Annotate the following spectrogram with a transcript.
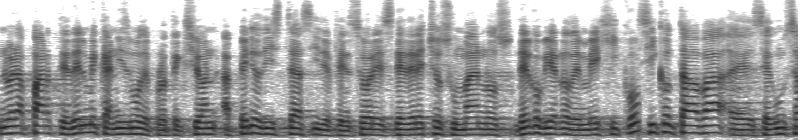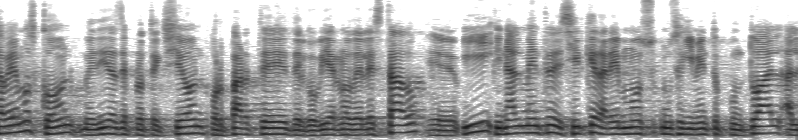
no era parte del mecanismo de protección a periodistas y defensores de derechos humanos del gobierno de México, sí contaba, eh, según sabemos, con medidas de protección por parte del gobierno del Estado. y finalmente decir que daremos un seguimiento puntual al,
